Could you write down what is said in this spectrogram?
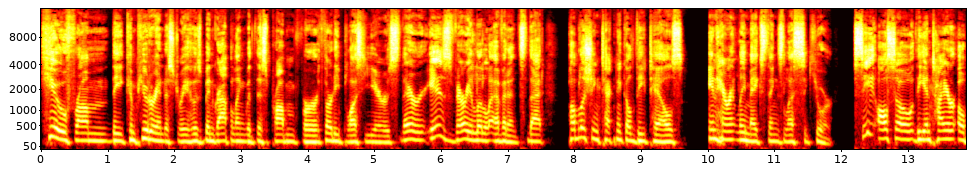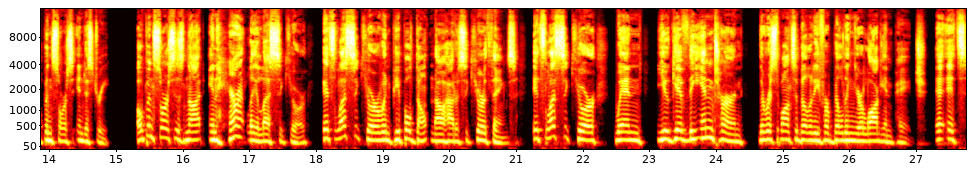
cue from the computer industry who's been grappling with this problem for 30 plus years, there is very little evidence that publishing technical details inherently makes things less secure. See also the entire open source industry. Open source is not inherently less secure. It's less secure when people don't know how to secure things. It's less secure when you give the intern the responsibility for building your login page. It's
